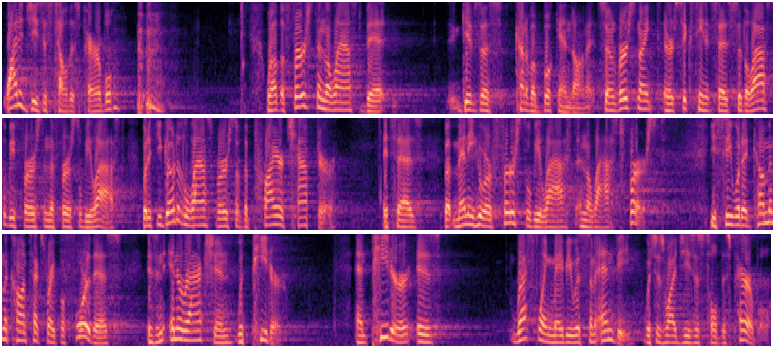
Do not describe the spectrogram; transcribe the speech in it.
Why did Jesus tell this parable? well, the first and the last bit gives us kind of a bookend on it. So in verse 19, or 16, it says, So the last will be first and the first will be last. But if you go to the last verse of the prior chapter, it says, But many who are first will be last, and the last first. You see, what had come in the context right before this is an interaction with Peter. And Peter is wrestling maybe with some envy, which is why Jesus told this parable.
